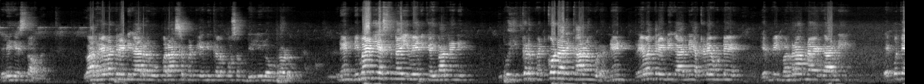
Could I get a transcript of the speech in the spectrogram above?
తెలియజేస్తా ఉన్నాను. ఇవాళ రేవంత్ రెడ్డి గారు ఉపరాష్ట్రపతి ఎన్నికల కోసం ఢిల్లీలో ఉన్నాడు. నేను డిమాండ్ చేస్తున్నా ఈ వేదిక ఇవాళ నేను ఇప్పుడు ఇక్కడ పెట్టుకోవడానికి కారణం కూడా నేను రేవంత్ రెడ్డి గారిని అక్కడే ఉండే ఎంపీ బలరాం నాయక్ గారిని లేకపోతే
